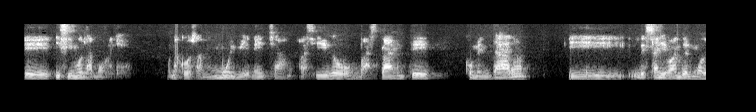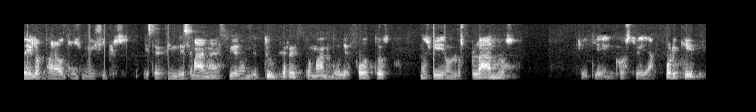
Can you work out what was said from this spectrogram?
eh, hicimos la morgue, una cosa muy bien hecha, ha sido bastante comentada y le están llevando el modelo para otros municipios. Este fin de semana estuvieron de Túqueres tomándole fotos, nos pidieron los planos que quieren construir, porque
